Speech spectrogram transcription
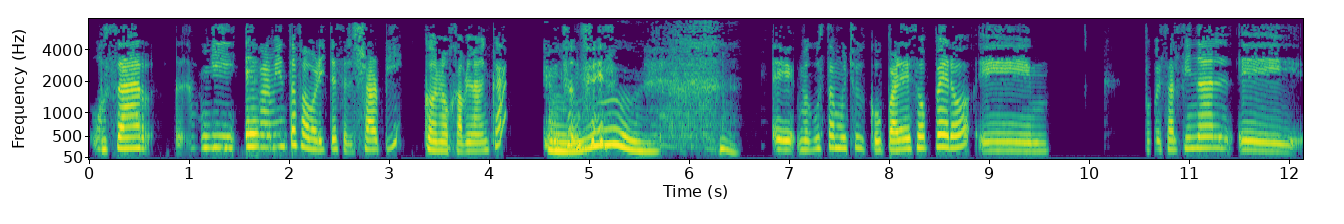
usar, mi herramienta favorita es el Sharpie con hoja blanca, entonces, eh, me gusta mucho ocupar eso, pero, eh, pues al final, eh,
